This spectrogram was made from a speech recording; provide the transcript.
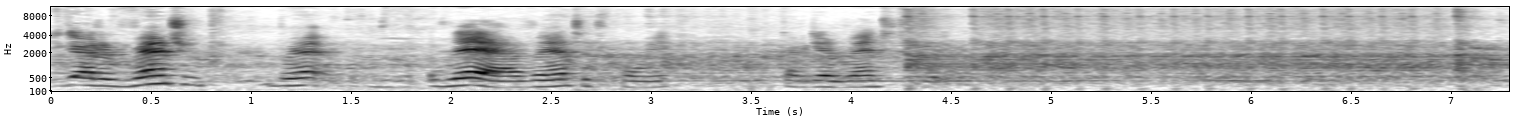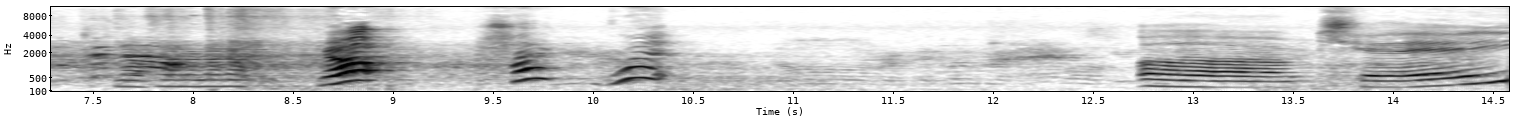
You got advantage. Yeah, vantage point. Gotta get a vantage point. No, no, no, no, no. How? What? Okay.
